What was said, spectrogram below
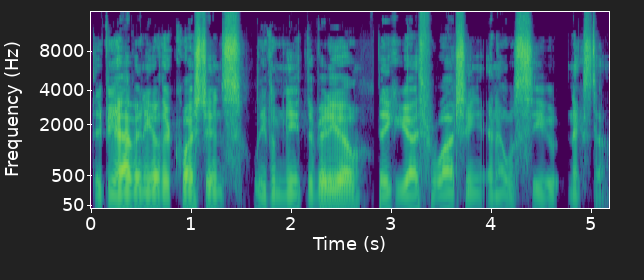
If you have any other questions, leave them beneath the video. Thank you guys for watching, and I will see you next time.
